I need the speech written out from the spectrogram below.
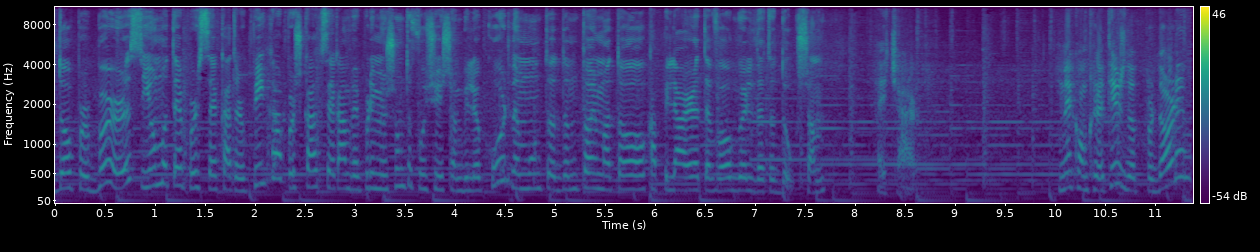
çdo përbërës, jo më tepër se katër pika për shkak se kanë veprimin shumë të fuqishëm mbi lëkurë dhe mund të dëmtojmë ato kapilarët e vogël dhe të dukshëm. E qartë. Ne konkretisht do të përdorim?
